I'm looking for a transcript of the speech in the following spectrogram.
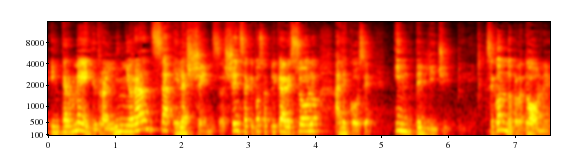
è intermedio tra l'ignoranza e la scienza, scienza che posso applicare solo alle cose intelligibili. Secondo Platone,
